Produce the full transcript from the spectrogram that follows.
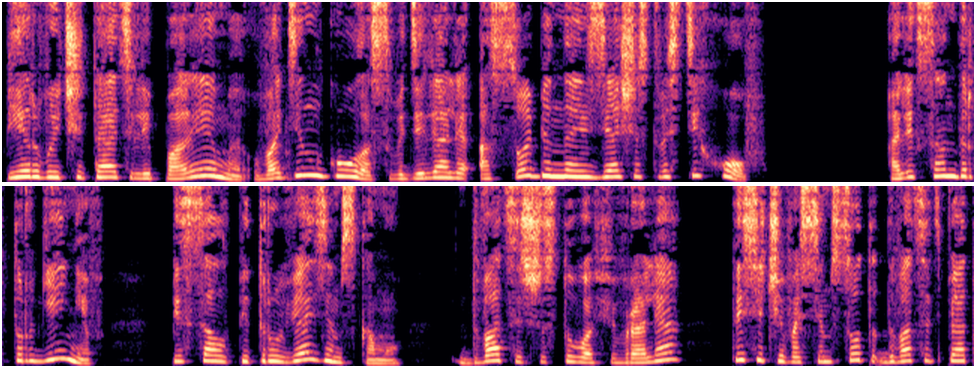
Первые читатели поэмы в один голос выделяли особенное изящество стихов. Александр Тургенев писал Петру Вяземскому 26 февраля 1825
